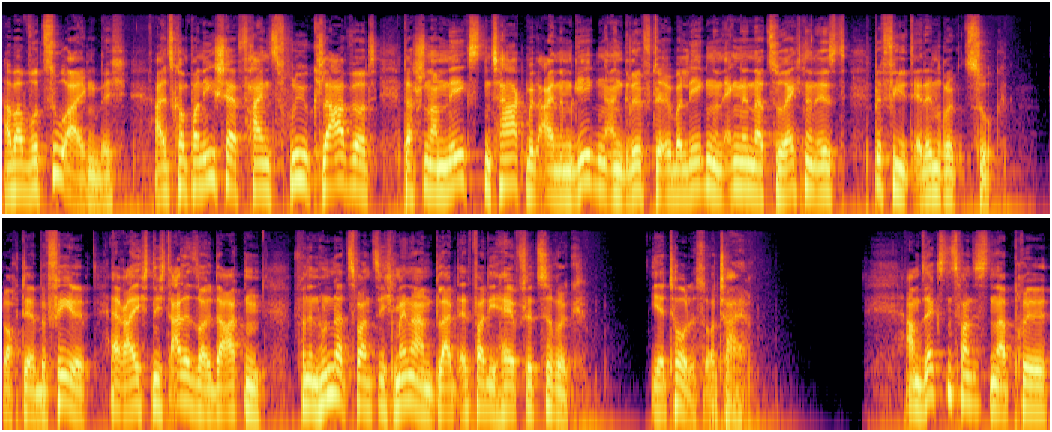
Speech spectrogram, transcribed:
Aber wozu eigentlich? Als Kompaniechef Heinz Früh klar wird, dass schon am nächsten Tag mit einem Gegenangriff der überlegenen Engländer zu rechnen ist, befiehlt er den Rückzug. Doch der Befehl erreicht nicht alle Soldaten. Von den 120 Männern bleibt etwa die Hälfte zurück. Ihr Todesurteil. Am 26. April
